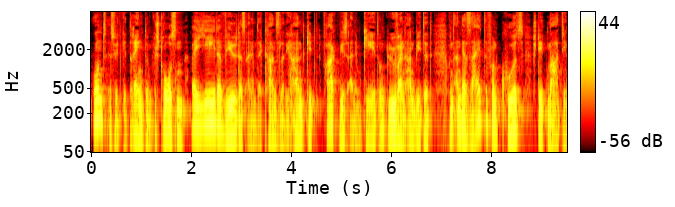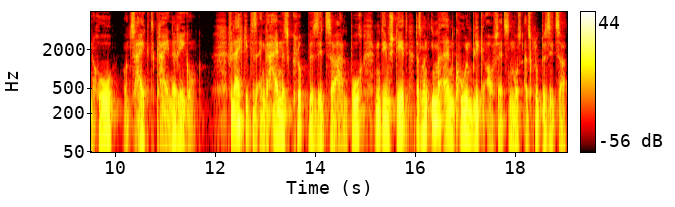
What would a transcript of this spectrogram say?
Und es wird gedrängt und gestoßen, weil jeder will, dass einem der Kanzler die Hand gibt, fragt, wie es einem geht und Glühwein anbietet. Und an der Seite von Kurz steht Martin Ho und zeigt keine Regung. Vielleicht gibt es ein geheimes Clubbesitzerhandbuch, in dem steht, dass man immer einen coolen Blick aufsetzen muss als Clubbesitzer.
